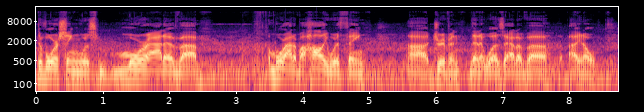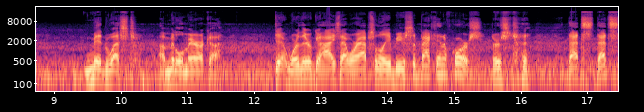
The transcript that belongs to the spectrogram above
divorcing was more out of uh, more out of a Hollywood thing uh, driven than it was out of uh, you know Midwest, uh, Middle America. Did, were there guys that were absolutely abusive back then? Of course, there's. that's that's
